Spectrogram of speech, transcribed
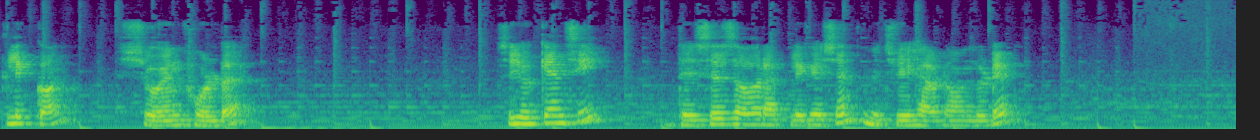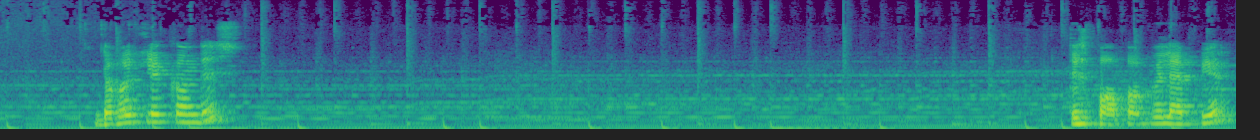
Click on show in folder. So you can see this is our application which we have downloaded double click on this. This pop-up will appear.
